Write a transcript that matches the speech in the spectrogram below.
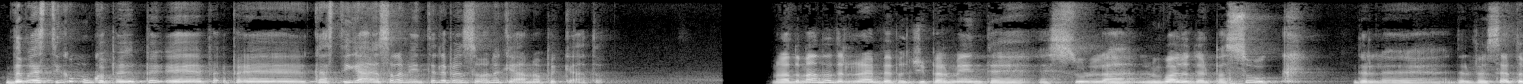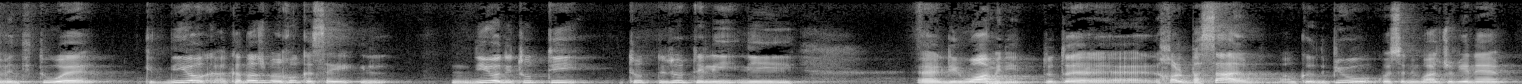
Dovresti comunque per, per, eh, per castigare solamente le persone che hanno peccato. Ma la domanda del Rebbe principalmente è sul linguaggio del Pasuk, del, del versetto 22, che Dio, Kadosh Baruch che sei il Dio di tutti, tutti, tutti gli, gli, eh, gli uomini, tutte, Chol Basar, ancora di più questo linguaggio viene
